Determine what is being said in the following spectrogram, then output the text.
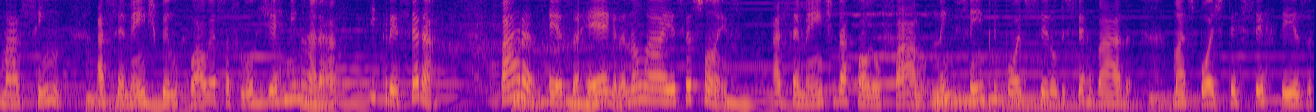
mas sim a semente pelo qual essa flor germinará e crescerá. Para essa regra não há exceções. A semente da qual eu falo nem sempre pode ser observada, mas pode ter certeza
